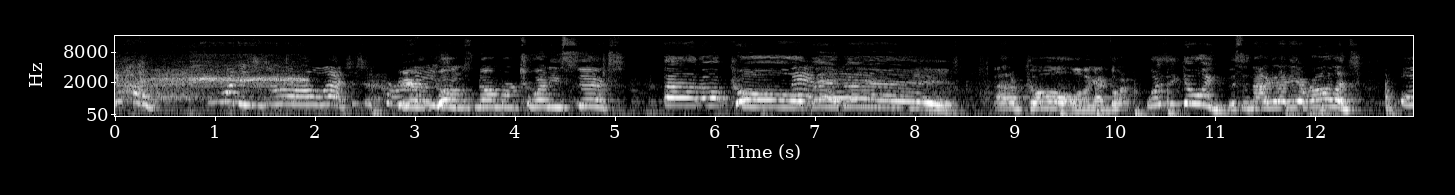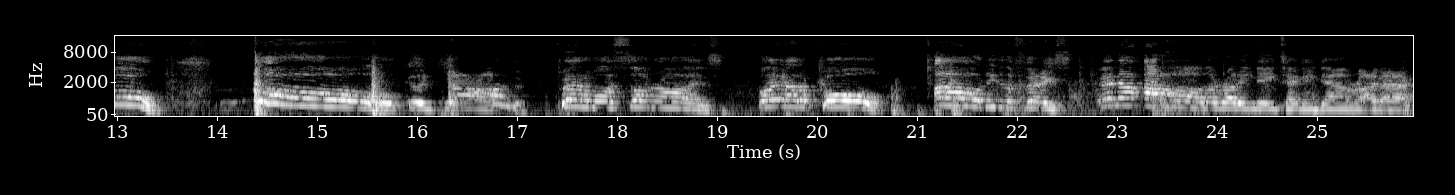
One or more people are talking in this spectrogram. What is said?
God! This is crazy. Here comes number 26, Adam Cole, Baby! baby! Adam Cole. Oh my God, go, what is he doing? This is not a good idea, Rollins. Oh! Oh! Good God! Panama Sunrise by Adam Cole. Oh, knee to the face. And now, oh, the running knee taking down Ryback.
